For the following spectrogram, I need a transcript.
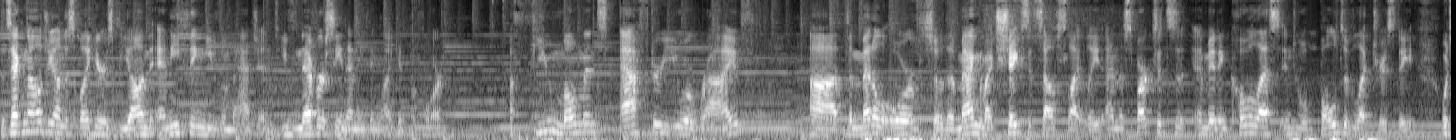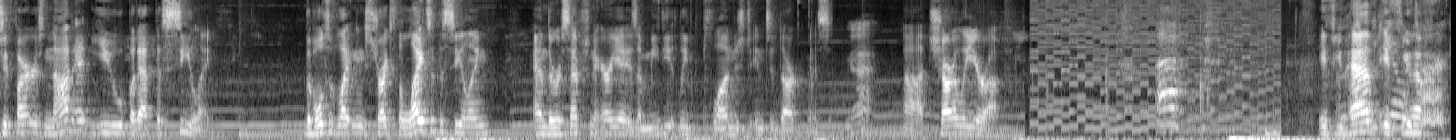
The technology on display here is beyond anything you've imagined. You've never seen anything like it before. A few moments after you arrive, uh, the metal orb, so the Magnemite, shakes itself slightly, and the sparks it's emitting coalesce into a bolt of electricity, which it fires not at you, but at the ceiling. The bolt of lightning strikes the lights at the ceiling, and the reception area is immediately plunged into darkness. Yeah. Uh, Charlie, you're up. Ah, If you I'm have, if you have, dark.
